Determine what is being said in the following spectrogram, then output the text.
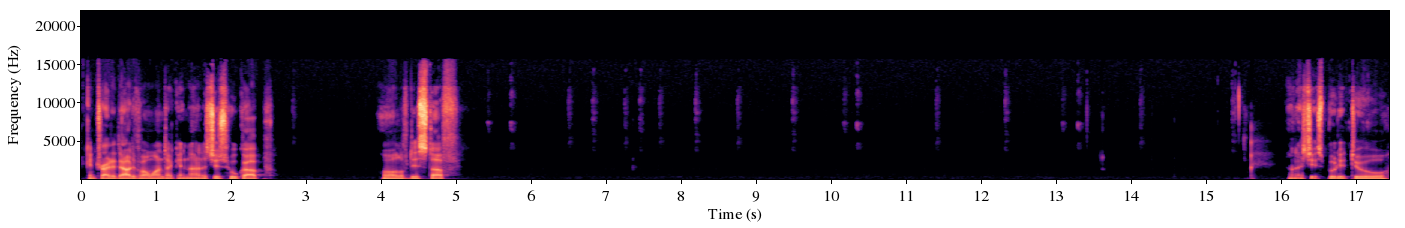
I can try that out if I want. I can uh, let's just hook up all of this stuff. And let's just put it to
